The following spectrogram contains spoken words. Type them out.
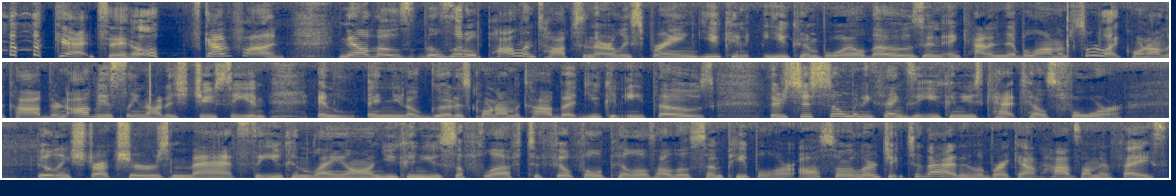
cattail. It's kind of fun. Now those those little pollen tops in the early spring, you can you can boil those and, and kind of nibble on them, sort of like corn on the cob. They're obviously not as juicy and and and you know good as corn on the cob, but you can eat those. There's just so many things that you can use cattails for. Building structures, mats that you can lay on. You can use the fluff to fill full of pillows, although some people are also allergic to that and they'll break out hives on their face.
